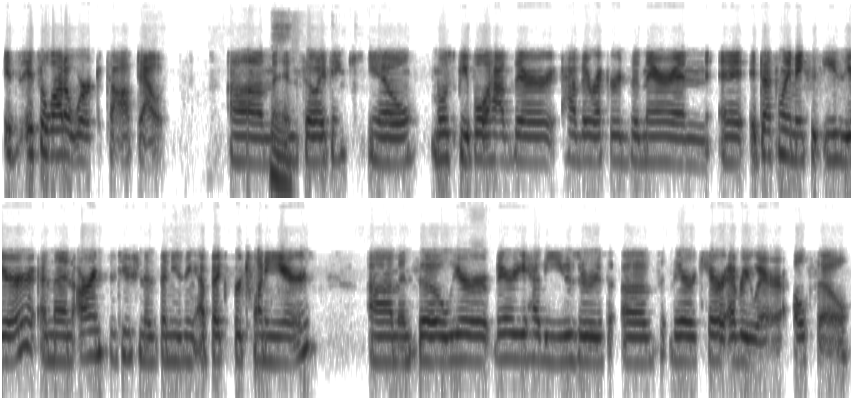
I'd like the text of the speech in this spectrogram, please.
it's it's a lot of work to opt out. Um. And so I think you know most people have their have their records in there, and and it, it, definitely makes it easier. And then our institution has been using Epic for 20 years, um, and so we're very heavy users of their Care Everywhere also.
